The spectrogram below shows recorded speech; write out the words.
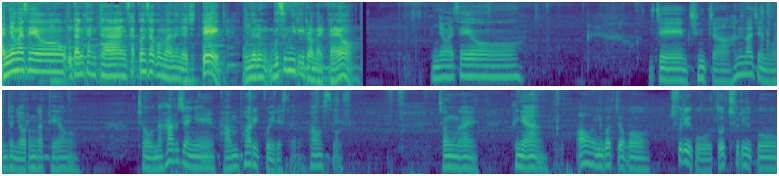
안녕하세요. 우당탕탕 사건 사고 많은 여주댁. 오늘은 무슨 일이 일어날까요? 안녕하세요. 이제 진짜 한낮에는 완전 여름 같아요. 저 오늘 하루 종일 반팔 입고 일했어요. 하우스에서. 정말 그냥 어 이것저것 추리고 또 추리고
